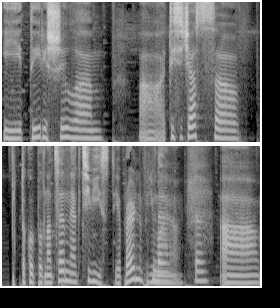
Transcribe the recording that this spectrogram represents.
и ты решила, а, ты сейчас а, такой полноценный активист, я правильно понимаю? Да. да. А,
